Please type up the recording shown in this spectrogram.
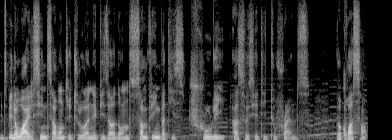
It's been a while since I wanted to do an episode on something that is truly associated to France the croissant.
